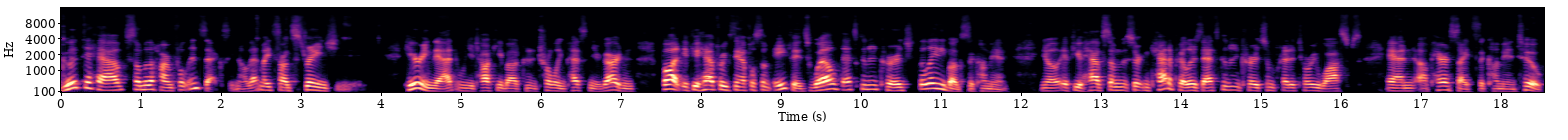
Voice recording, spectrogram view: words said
good to have some of the harmful insects. You know, that might sound strange hearing that when you're talking about controlling pests in your garden. But if you have, for example, some aphids, well, that's going to encourage the ladybugs to come in. You know, if you have some certain caterpillars, that's going to encourage some predatory wasps and uh, parasites to come in too.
